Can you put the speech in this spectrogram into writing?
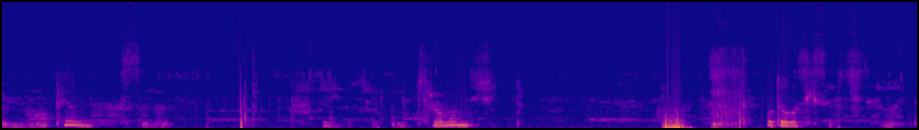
Ben ne yapıyorum sana? Tramam diyecektim. Otomatik seçti. Aynen.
